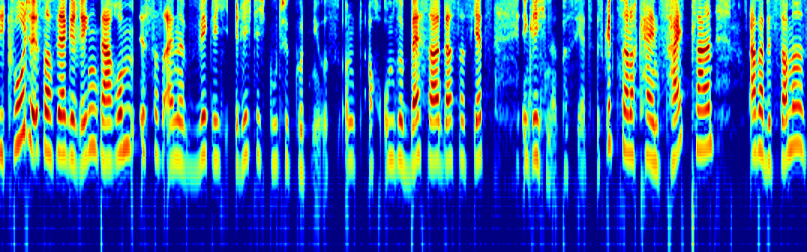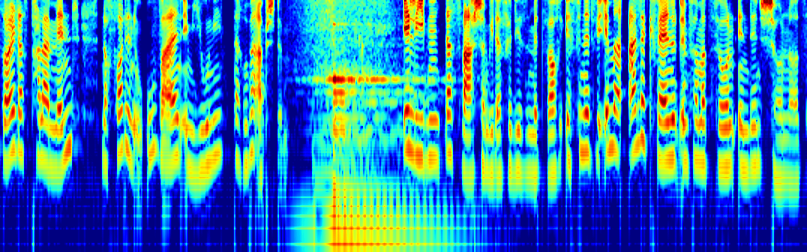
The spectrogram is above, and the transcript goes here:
die Quote ist noch sehr gering, darum ist das eine wirklich richtig gute Good News und auch umso besser, dass das jetzt in Griechenland passiert. Es gibt zwar noch keinen Zeitplan, aber bis Sommer soll das Parlament noch vor den EU-Wahlen im Juni darüber abstimmen. Ihr Lieben, das war schon wieder für diesen Mittwoch. Ihr findet wie immer alle Quellen und Informationen in den Shownotes.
